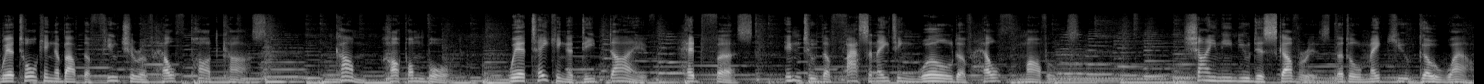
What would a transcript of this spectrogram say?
We're talking about the Future of Health podcast. Come, hop on board. We're taking a deep dive, head first, into the fascinating world of health marvels. Shiny new discoveries that'll make you go wow.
